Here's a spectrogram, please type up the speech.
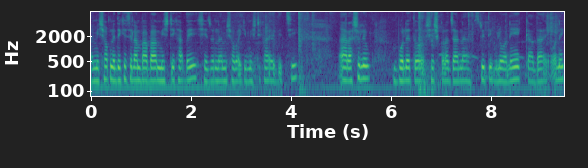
আমি স্বপ্নে দেখেছিলাম, বাবা মিষ্টি খাবে, সেজন্য আমি সবাইকে মিষ্টি খাইয়ে দিচ্ছি। আর আসলে বলে তো শেষ করা যায় না, স্মৃতিগুলো অনেক কাদায়, অনেক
